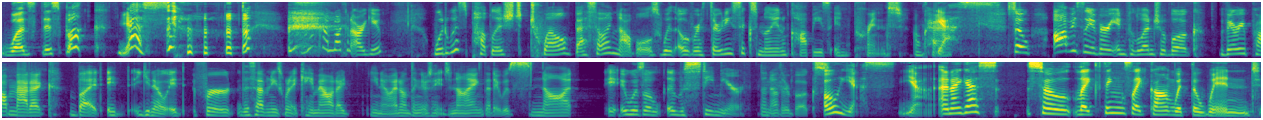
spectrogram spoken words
was this book. Yes. I'm not going to argue. Woodiwiss published 12 best-selling novels with over 36 million copies in print. Okay. yes. So obviously a very influential book, very problematic, but it you know, it for the 70s when it came out, I you know, I don't think there's any denying that it was not it, it was a it was steamier than other books. Oh yes, yeah, and I guess so. Like things like Gone with the Wind,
